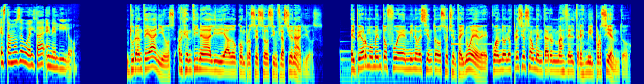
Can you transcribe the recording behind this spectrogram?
Estamos de vuelta en el hilo. Durante años, Argentina ha lidiado con procesos inflacionarios. El peor momento fue en 1989, cuando los precios aumentaron más del 3.000%,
